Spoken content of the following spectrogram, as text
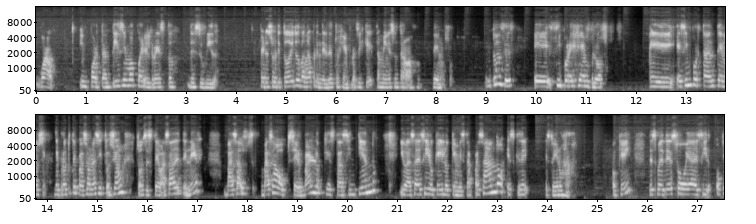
wow, importantísimo por el resto de su vida. Pero sobre todo ellos van a aprender de tu ejemplo, así que también es un trabajo de nosotros. Entonces, eh, si por ejemplo eh, es importante, no sé, de pronto te pasa una situación, entonces te vas a detener, vas a, vas a observar lo que estás sintiendo y vas a decir, ok, lo que me está pasando es que estoy enojada, ¿ok? Después de eso voy a decir, ok,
